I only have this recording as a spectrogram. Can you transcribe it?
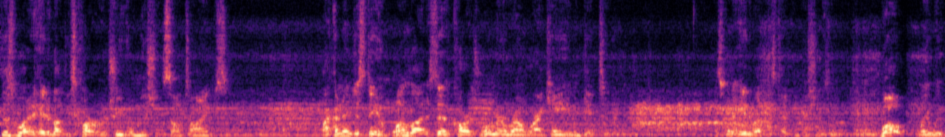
This is what I hate about these car retrieval missions sometimes. I can in one lot instead of cars roaming around where I can't even get to them. That's what I hate about these type of missions. Whoa! Wait, wait.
